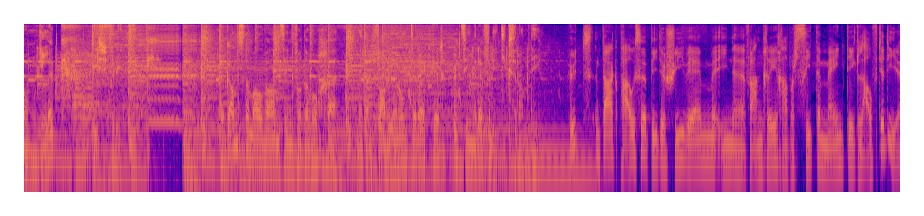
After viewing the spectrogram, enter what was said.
Zum Glück ist Freitag. Der ganz normale Wahnsinn der Woche mit Fabian Unterrecker und seiner Freitagsrunde. Heute ein Tag Pause bei der Ski-WM in äh, Frankreich, aber seit dem Montag läuft ja die.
